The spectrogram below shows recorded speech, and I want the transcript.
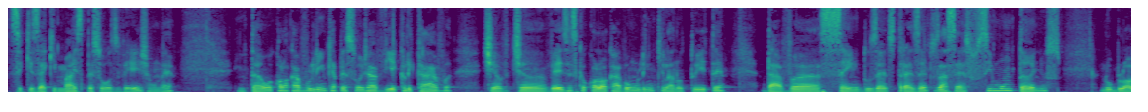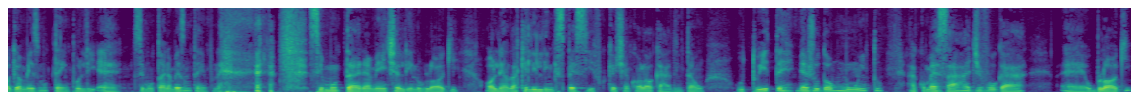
se quiser que mais pessoas vejam, né? Então eu colocava o link, a pessoa já via, clicava. Tinha, tinha vezes que eu colocava um link lá no Twitter, dava 100, 200, 300 acessos simultâneos no blog ao mesmo tempo. É, simultâneo ao mesmo tempo, né? Simultaneamente ali no blog, olhando aquele link específico que eu tinha colocado. Então o Twitter me ajudou muito a começar a divulgar é, o blog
